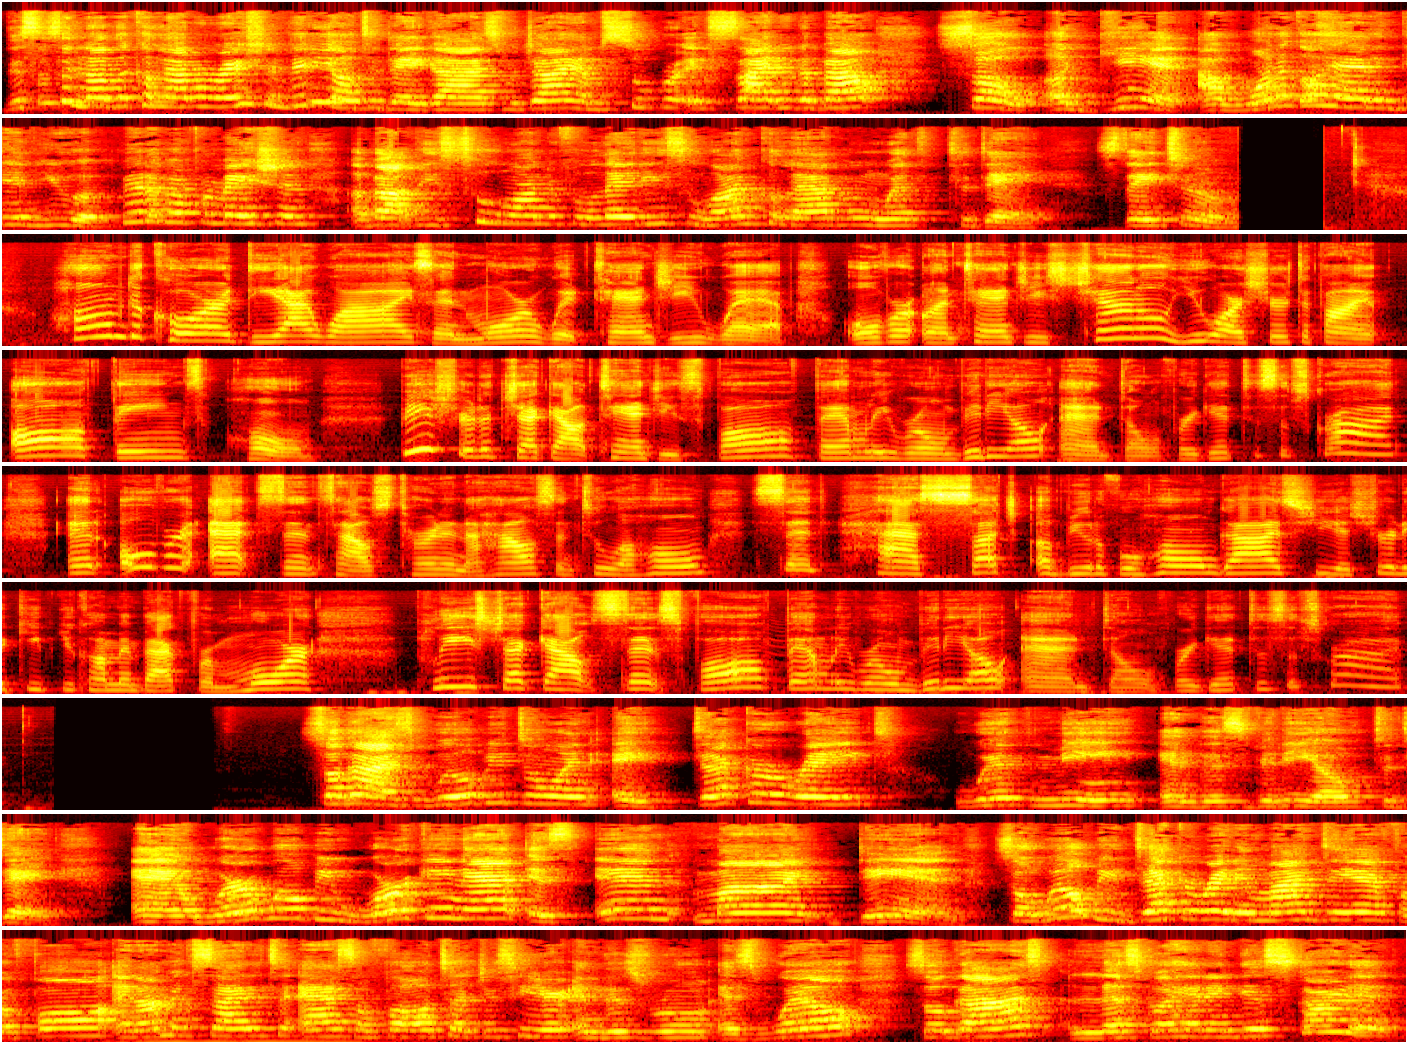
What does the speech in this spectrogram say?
This is another collaboration video today, guys, which I am super excited about. So again, I want to go ahead and give you a bit of information about these two wonderful ladies who I'm collaborating with today. Stay tuned. Home decor, DIYs, and more with Tangie Webb. Over on Tangie's channel, you are sure to find all things home. Be sure to check out Tangie's Fall Family Room video and don't forget to subscribe. And over at Cynt's House, turning a house into a home, Cynt has such a beautiful home, guys. She is sure to keep you coming back for more. Please check out Cynt's Fall Family Room video and don't forget to subscribe. So guys, we'll be doing a decorate with me in this video today. And where we'll be working at is in my den. So we'll be decorating my den for fall and I'm excited to add some fall touches here in this room as well. So guys, let's go ahead and get started.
